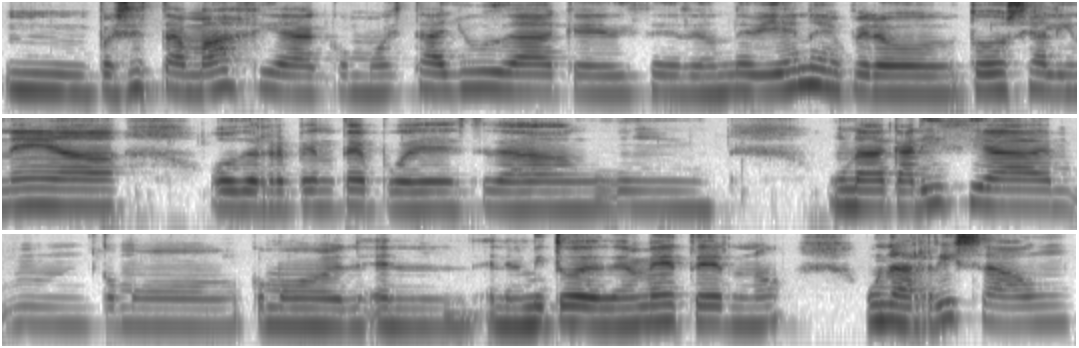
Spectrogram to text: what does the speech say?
mm, pues esta magia, como esta ayuda que dices de dónde viene, pero todo se alinea o de repente pues te dan una caricia mm, como, como en, en, el mito de Demeter, ¿no? Una risa, un,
